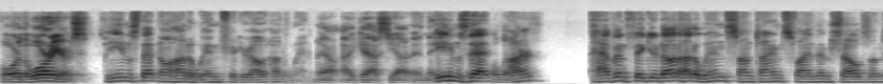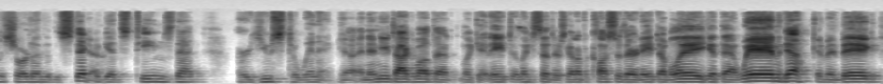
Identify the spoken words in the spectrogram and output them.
for the Warriors. Teams that know how to win figure out how to win. Yeah, I guess yeah. And they, teams they that aren't off. haven't figured out how to win sometimes find themselves on the short end of the stick yeah. against teams that are used to winning. Yeah, and then you talk about that, like at eight, like you said, there's kind of a cluster there at eight double A. You get that win. Yeah, could have been big.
